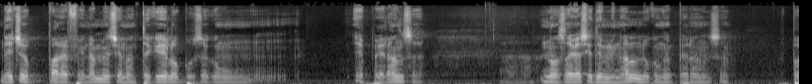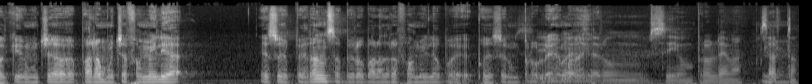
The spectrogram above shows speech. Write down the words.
De hecho, para el final mencionaste que lo puse con esperanza. Ajá. No sabía si terminarlo con esperanza. Porque mucha, para muchas familias eso es esperanza, pero para otras familias puede, puede ser un Sí, problema. puede ahí. ser un, sí, un problema. Exacto.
